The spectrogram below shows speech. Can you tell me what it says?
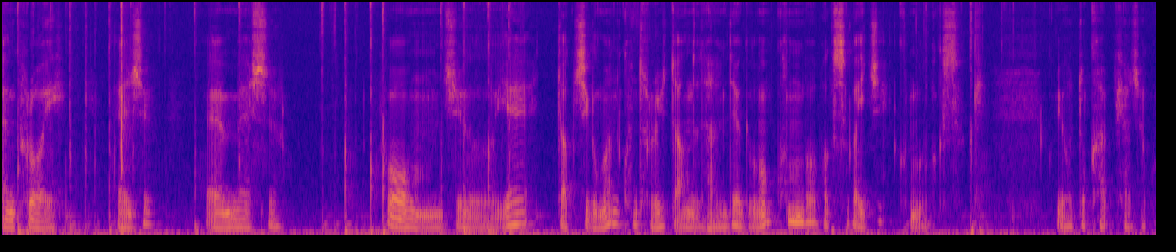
employee as MS 폼즈에 딱 지금은 컨트롤이 딱 나타나는데 여기 보면 콤보 박스가 있지. 콤보 박스. 이렇게 이것도 카피하자고.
